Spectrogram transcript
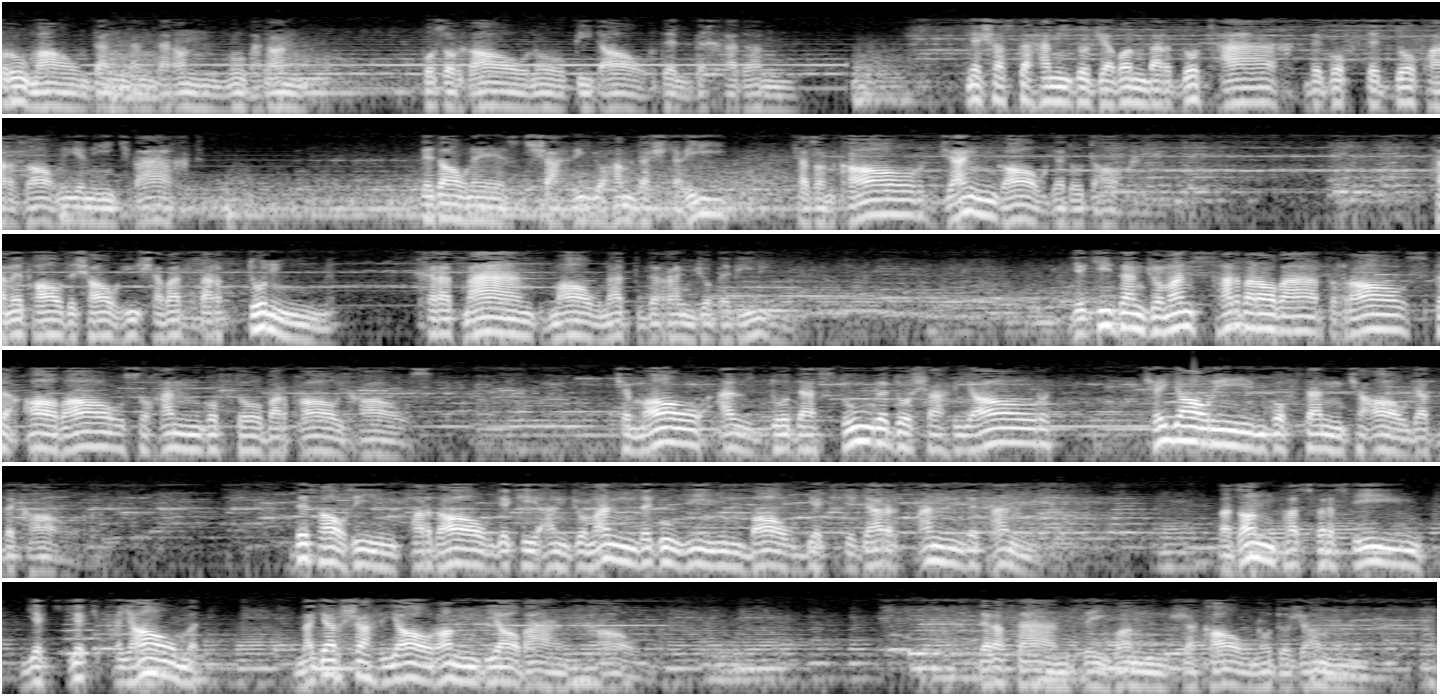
فرو ماندن در آن موبدان بزرگان و بیدار دل بخردان. نشسته همید و جوان بر دو تخت به گفت دو فرزانه نیکبخت. بدانست شهری و هم دشتری که از آن کار جنگ آید و داوری همه پادشاهی شود بر دو نیم خردمند ماند به رنج و ببین یکی زنجمن سر برآورد راست به آوا سخن گفت و بر پای خواست که ما از دو دستور دو شهریار چه یاریم گفتن که آید به کار. بسازیم فردا یکی انجمن بگوییم با یکدیگر تن به تن. و آن پس فرستیم یک یک پیام مگر شهریاران بیابند you. درفتند زیبان شکان و دژان.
